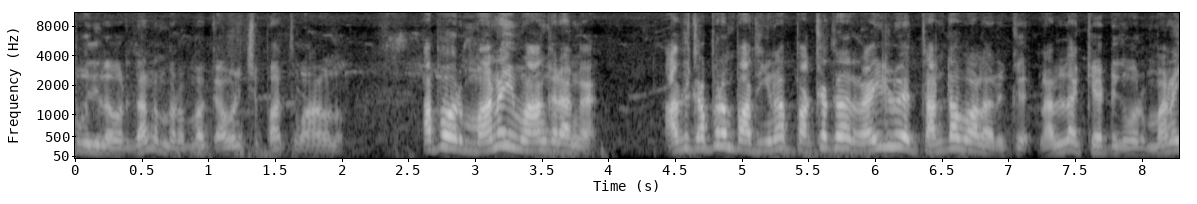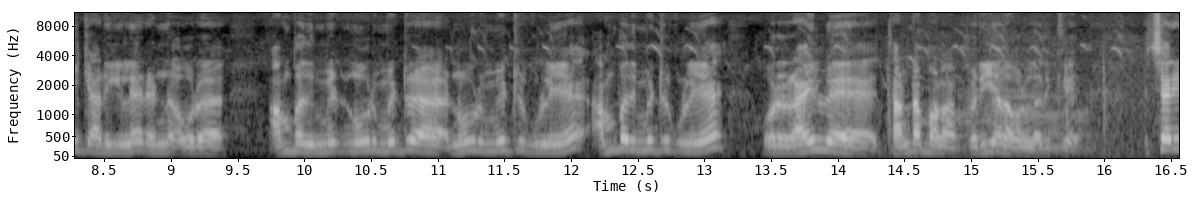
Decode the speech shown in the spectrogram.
பகுதியில் வருதா நம்ம ரொம்ப கவனித்து பார்த்து வாங்கணும். அப்போ ஒரு மனை வாங்குறாங்க. அதுக்கப்புறம் பார்த்தீங்கன்னா பக்கத்தில் ரயில்வே தண்டவாளம் இருக்குது நல்லா கேட்டுங்க. ஒரு மனைக்கு அருகிலே ரெண்டு ஒரு ஐம்பது மீ நூறு மீட்ரு நூறு மீட்டருக்குள்ளேயே ஐம்பது மீட்டருக்குள்ளேயே ஒரு ரயில்வே தண்டவாளம் பெரிய லெவலில் இருக்குது சரி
